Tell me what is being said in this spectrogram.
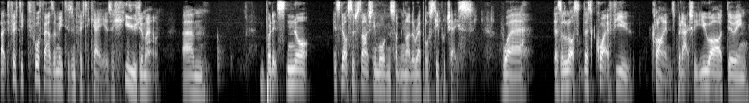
like fifty four thousand meters in fifty k is a huge amount, um, but it's not it's not substantially more than something like the Red Bull steeplechase, where there's a lot there's quite a few climbs, but actually you are doing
